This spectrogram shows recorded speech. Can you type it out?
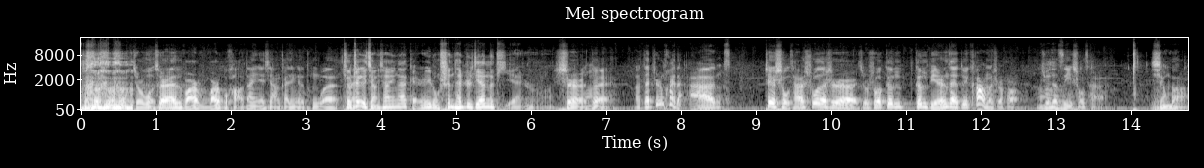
就是我虽然玩玩的不好，但也想赶紧给他通关。就这个奖项应该给人一种身残志坚的体验，是吗？是对啊，但真人快打这个手残说的是，就是说跟跟别人在对抗的时候，觉得自己手残行吧啊，，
